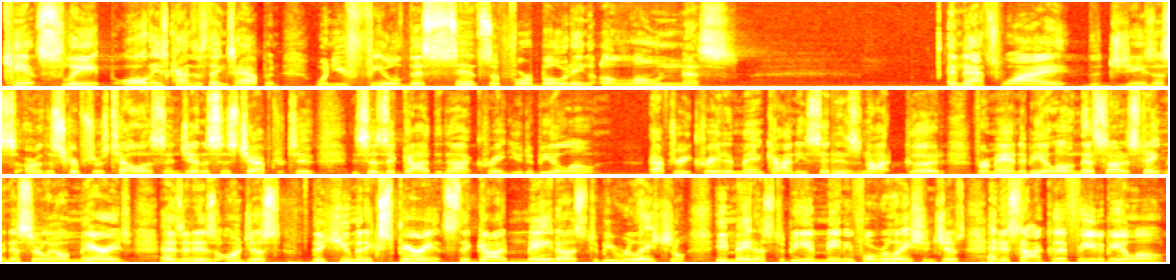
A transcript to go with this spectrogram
can't sleep. All these kinds of things happen when you feel this sense of foreboding aloneness. And that's why the Jesus or the scriptures tell us in Genesis chapter 2, it says that God did not create you to be alone. After he created mankind, he said it is not good for man to be alone. That's not a statement necessarily on marriage as it is on just the human experience that God made us to be relational. He made us to be in meaningful relationships, and it's not good for you to be alone.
